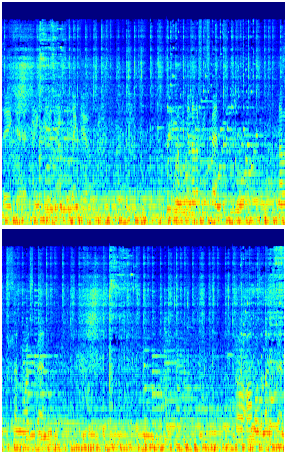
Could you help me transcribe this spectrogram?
Take it. Thank you, thank you, thank you. Come on, give me another free spin. Another 10 more spin. Oh, almost another spin.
